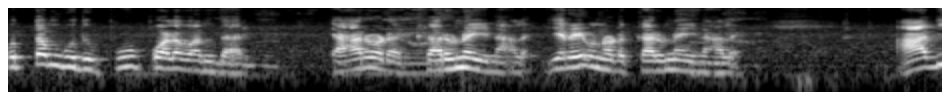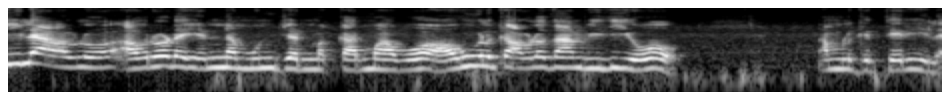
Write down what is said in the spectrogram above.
புத்தம்புது பூ போல வந்தார். யாரோட கருணையினால் இறைவனோட கருணையினால். அதில் அவ்வளோ அவரோட என்ன முன் ஜென்ம கர்மாவோ அவங்களுக்கு அவ்வளோதான் விதியோ நம்மளுக்கு தெரியல.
